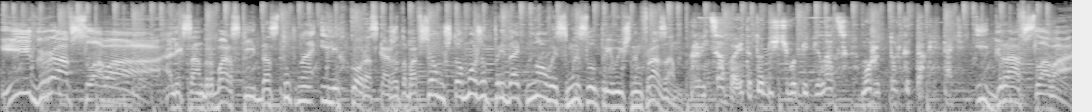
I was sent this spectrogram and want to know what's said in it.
Игра в слова! Александр Барский доступно и легко расскажет обо всем, что может придать новый смысл привычным фразам. Равицапа — это то, без чего пепелац может только так летать. Игра в слова!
